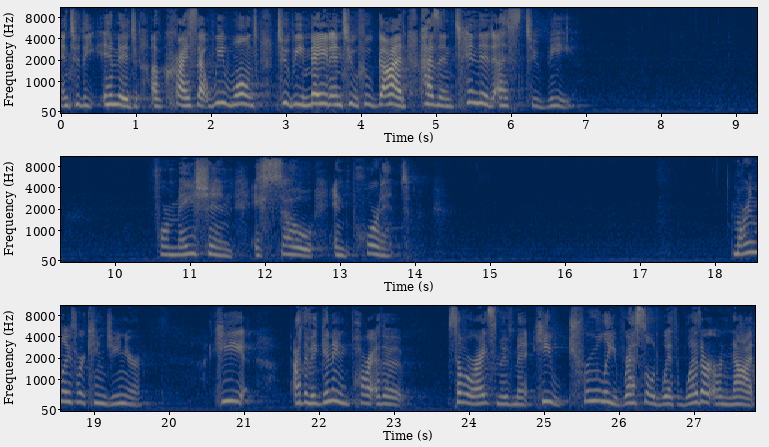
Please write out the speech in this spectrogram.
into the image of Christ, that we want to be made into who God has intended us to be. Formation is so important. Martin Luther King Jr., he, at the beginning part of the civil rights movement, he truly wrestled with whether or not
